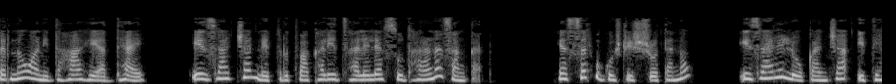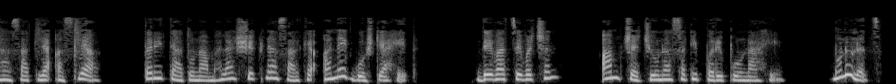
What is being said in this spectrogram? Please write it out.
तर नऊ आणि दहा हे अध्याय एजराच्या नेतृत्वाखाली झालेल्या सुधारणा सांगतात. या सर्व गोष्टी श्रोत्यांनो इस्रायली लोकांच्या इतिहासातल्या असल्या तरी त्यातून आम्हाला शिकण्यासारख्या अनेक गोष्टी आहेत. देवाचे वचन आमच्या जीवनासाठी परिपूर्ण आहे. म्हणूनच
